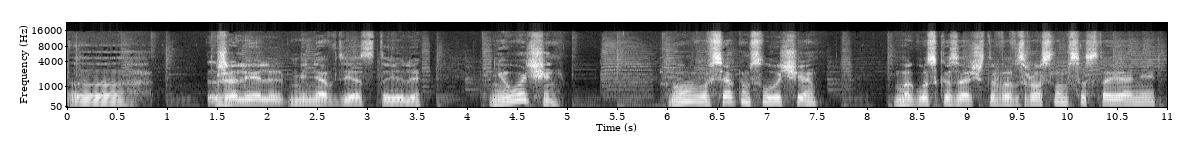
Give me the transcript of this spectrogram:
э, жалели меня в детстве или не очень. Но, во всяком случае, могу сказать, что во взрослом состоянии –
